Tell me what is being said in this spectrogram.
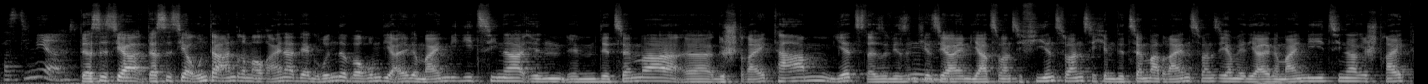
faszinierend. Das ist ja, das ist ja unter anderem auch einer der Gründe, warum die Allgemeinmediziner im, im Dezember äh, gestreikt haben. Jetzt, also wir sind jetzt ja im Jahr 2024, im Dezember 23 haben wir die Allgemeinmediziner gestreikt.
